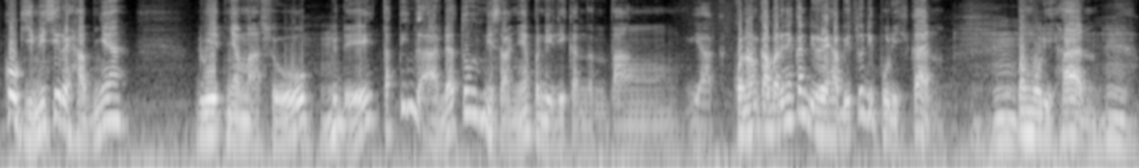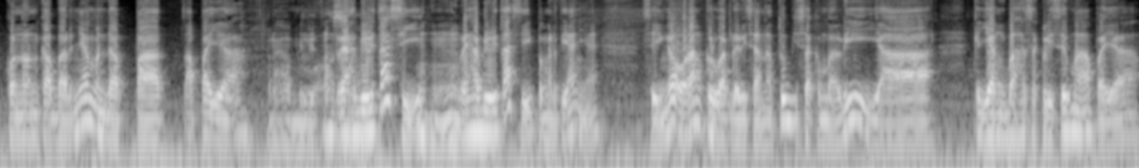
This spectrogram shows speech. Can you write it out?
kok gini sih rehabnya duitnya masuk Mhm. gede tapi nggak ada tuh misalnya pendidikan tentang ya konon kabarnya kan di rehab itu dipulihkan Mhm. pemulihan Mhm. konon kabarnya mendapat apa ya rehabilitasi. rehabilitasi Mhm. rehabilitasi pengertiannya sehingga orang keluar dari sana tuh bisa kembali ya yang bahasa klise mah apa ya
